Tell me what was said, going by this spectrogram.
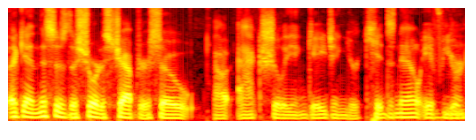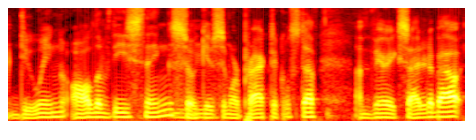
again, this is the shortest chapter. So about actually engaging your kids now, if you're mm-hmm. doing all of these things, so it mm-hmm. gives some more practical stuff. I'm very excited about.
